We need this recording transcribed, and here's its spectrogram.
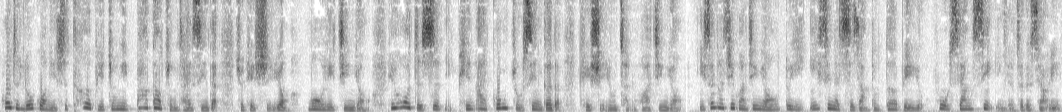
或者如果你是特别中意霸道总裁型的，就可以使用茉莉精油，又或者是你偏爱公主性格的，可以选用橙花精油。以上的几款精油对于异性的磁场都特别有互相吸引的这个效应，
